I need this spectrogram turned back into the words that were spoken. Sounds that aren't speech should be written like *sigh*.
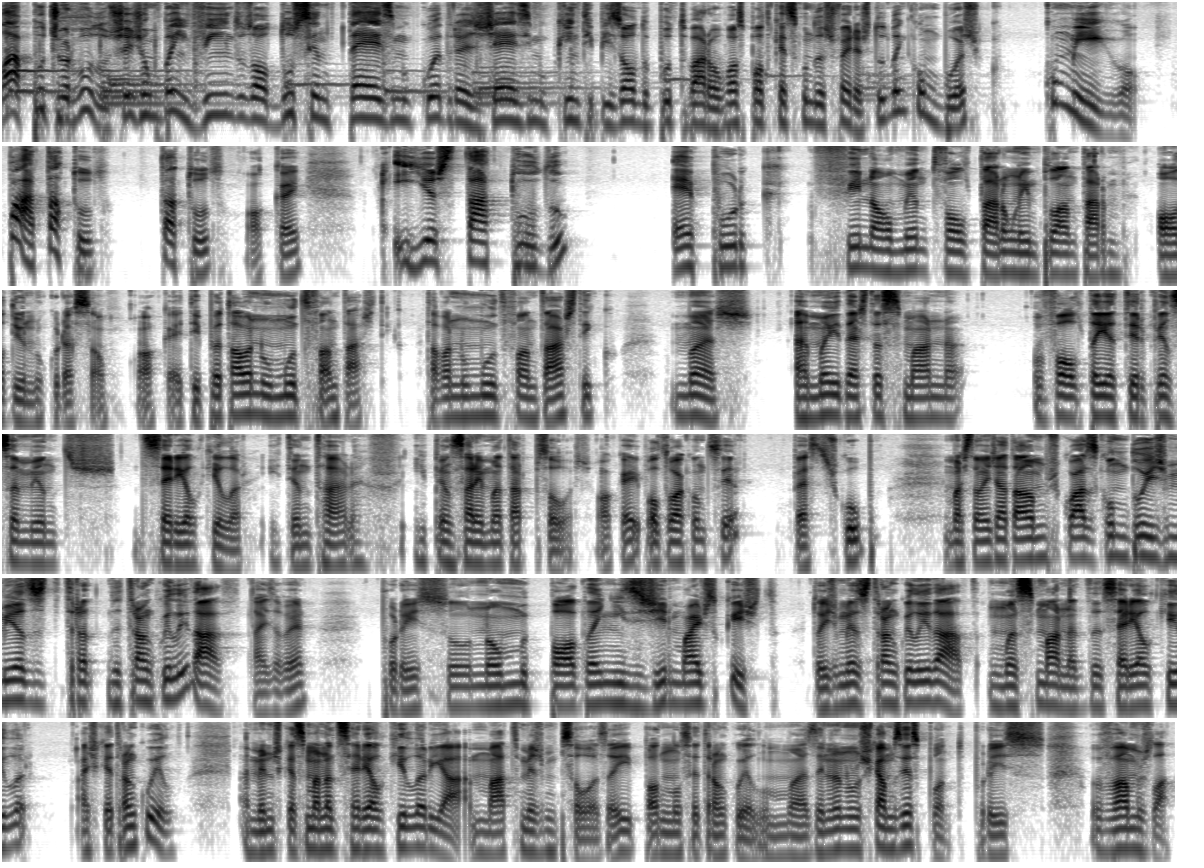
Olá, putos barbudos, sejam bem-vindos ao duzentésimo, quadragésimo quinto episódio do Puto Bar, o vosso podcast segundas-feiras. Tudo bem convosco? Comigo? Pá, está tudo. Está tudo, ok. E este está tudo é porque finalmente voltaram a implantar-me ódio no coração, ok? Tipo, eu estava num mood fantástico. Estava num mood fantástico, mas a meio desta semana voltei a ter pensamentos de serial killer e tentar *laughs* e pensar em matar pessoas, ok? Voltou a acontecer, peço desculpa, mas também já estávamos quase com dois meses de, tra de tranquilidade, estás a ver? Por isso não me podem exigir mais do que isto. Dois meses de tranquilidade, uma semana de serial killer, acho que é tranquilo. A menos que a semana de serial killer yeah, mate mesmo pessoas, aí pode não ser tranquilo, mas ainda não chegamos a esse ponto, por isso vamos lá.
